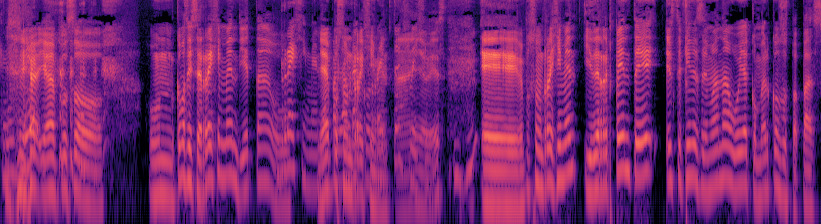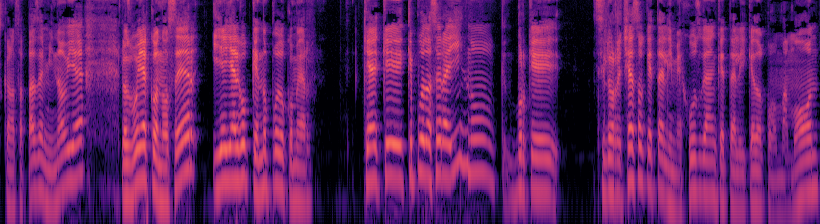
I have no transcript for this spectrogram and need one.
qué ya, bien. ya me puso un, ¿cómo se dice? ¿Régimen? ¿Dieta? O... Régimen, Ya me puso un régimen. Ah, ya régimen. ves. Ujú. Eh, me puso un régimen y de repente este fin de semana voy a comer con sus papás, con los papás de mi novia. Los voy a conocer y hay algo que no puedo comer. ¿Qué, qué, qué puedo hacer ahí? No, porque si lo rechazo, ¿qué tal? Y me juzgan, ¿qué tal? Y quedo como mamón.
